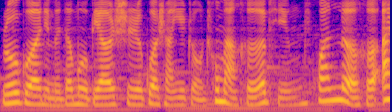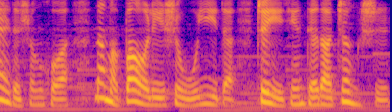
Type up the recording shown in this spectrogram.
如果你们的目标是过上一种充满和平、欢乐和爱的生活，那么暴力是无益的，这已经得到证实。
